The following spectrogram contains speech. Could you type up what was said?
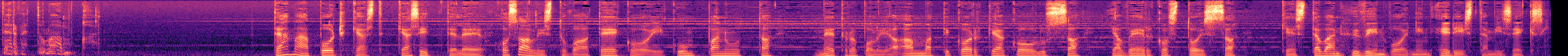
Tervetuloa mukaan. Tämä podcast käsittelee osallistuvaa TKI-kumppanuutta Metropolia ammattikorkeakoulussa ja verkostoissa kestävän hyvinvoinnin edistämiseksi.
